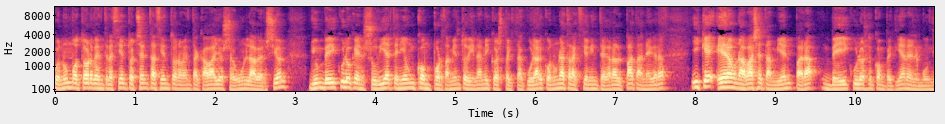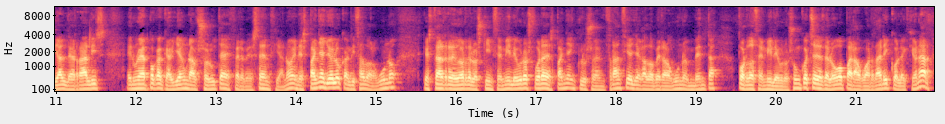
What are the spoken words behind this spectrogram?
con un motor de entre 180 y 190 caballos según la versión, y un vehículo que en su día tenía un comportamiento dinámico espectacular con una tracción integral pata negra y que era una base también para vehículos que competían en el Mundial de Rallys en una época que había una absoluta efervescencia. ¿no? En España yo he localizado alguno que está alrededor de los 15.000 euros, fuera de España incluso en Francia he llegado a ver alguno en venta por 12.000 euros. Un coche desde luego para guardar y coleccionar.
